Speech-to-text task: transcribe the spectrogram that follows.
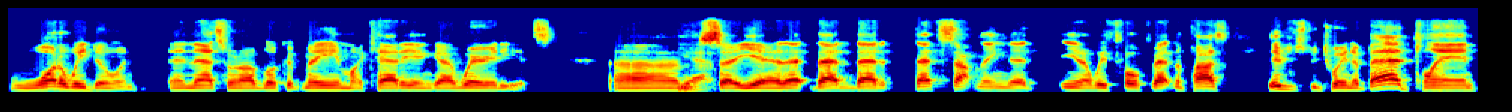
What are we doing? And that's when I'd look at me and my caddy and go, "We're idiots." Um, Yeah. So yeah, that that that that's something that you know we've talked about in the past. The difference between a bad plan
